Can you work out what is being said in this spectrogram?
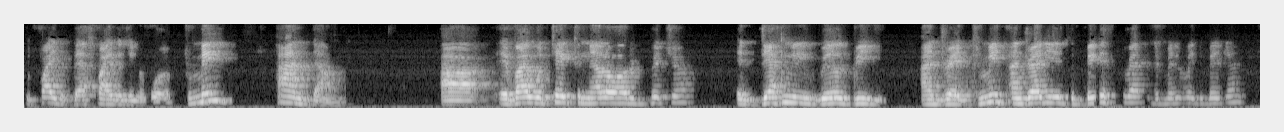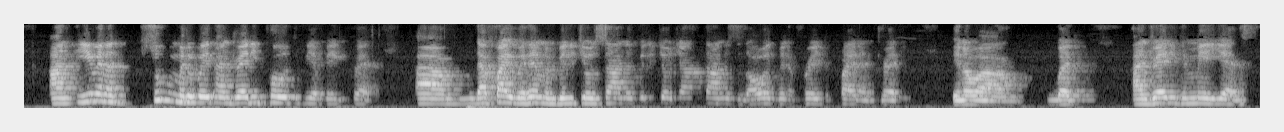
to fight the best fighters in the world. To me, hands down. Uh, if I would take Canelo out of the picture, it definitely will be Andrade. To me, Andrade is the biggest threat in the middleweight division, and even a super middleweight Andrade posed to be a big threat. Um, that fight with him and Billy Joe Saunders, Billy Joe Saunders has always been afraid to fight Andrade. You know, um, but Andrade to me, yes.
